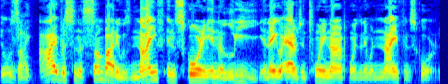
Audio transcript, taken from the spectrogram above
it was like Iverson or somebody was ninth in scoring in the league, and they were averaging 29 points, and they were ninth in scoring.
